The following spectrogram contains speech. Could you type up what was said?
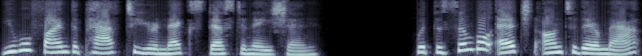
you will find the path to your next destination. With the symbol etched onto their map,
